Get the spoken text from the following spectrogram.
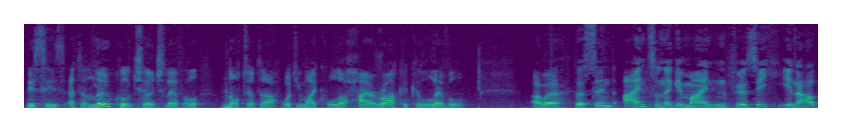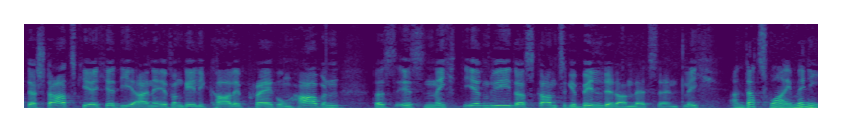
this is at a local church level, not at a, what you might call a hierarchical level. Aber das sind einzelne Gemeinden für sich innerhalb der Staatskirche, die eine evangelikale Prägung haben. Das ist nicht irgendwie das ganze Gebilde dann letztendlich. And that's why many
